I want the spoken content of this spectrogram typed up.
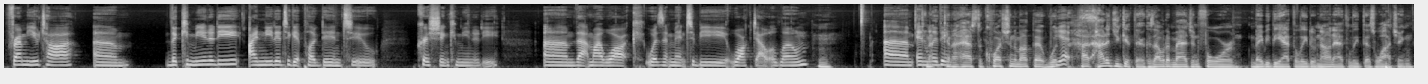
from Utah, um, the community I needed to get plugged into Christian community. Um, that my walk wasn't meant to be walked out alone. Um, and Can I, living. can I ask a question about that? What, Yes. how, how did you get there? Because I would imagine for maybe the athlete or non-athlete that's watching,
